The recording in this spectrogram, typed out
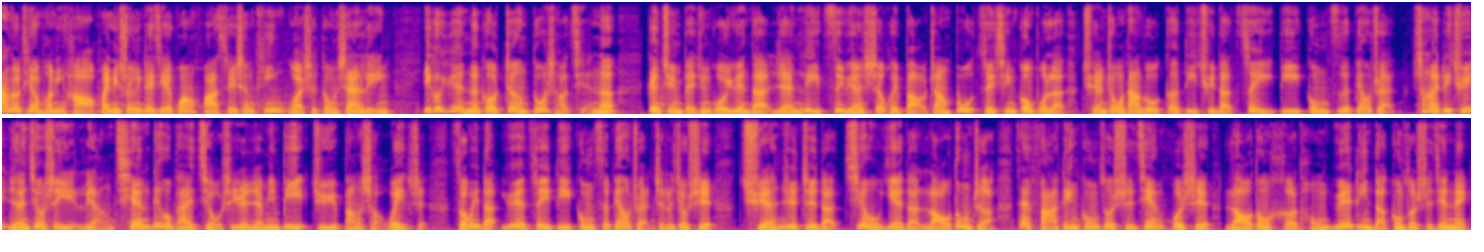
大陆听众朋友您好，欢迎您收听这节《光华随身听》，我是东山林。一个月能够挣多少钱呢？根据北京国务院的人力资源社会保障部最新公布了全中国大陆各地区的最低工资标准。上海地区仍旧是以两千六百九十元人民币居于榜首位置。所谓的月最低工资标准，指的就是全日制的就业的劳动者在法定工作时间或是劳动合同约定的工作时间内，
